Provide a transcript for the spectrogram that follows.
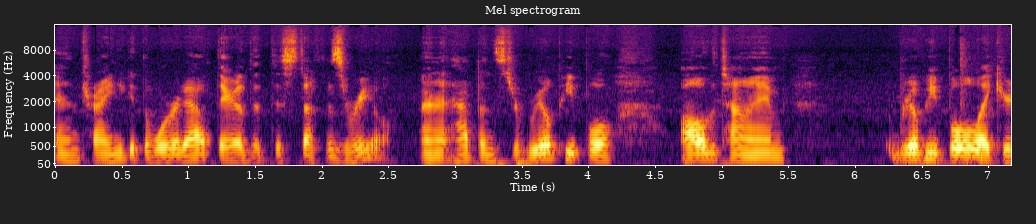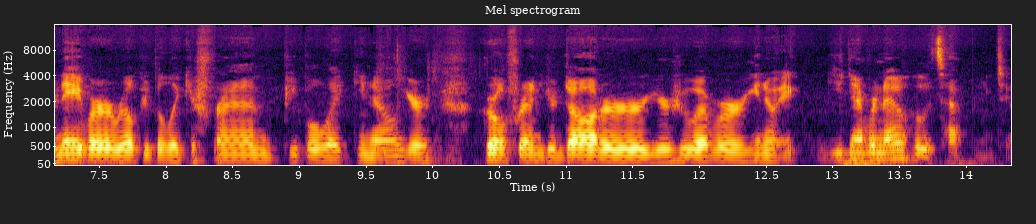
and trying to get the word out there that this stuff is real and it happens to real people all the time. Real people like your neighbor, real people like your friend, people like, you know, your girlfriend, your daughter, your whoever, you know, it, you never know who it's happening to.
